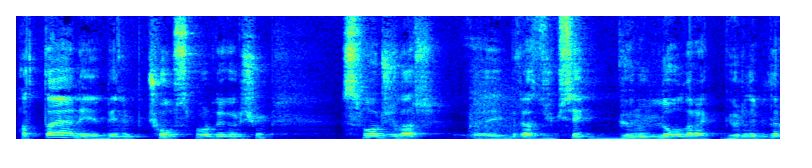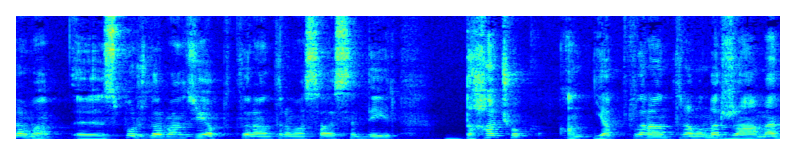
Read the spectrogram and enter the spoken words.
Hatta yani benim çoğu sporda görüşüm sporcular e, biraz yüksek gönüllü olarak görülebilir ama e, sporcular bence yaptıkları antrenman sayesinde değil daha çok yaptıkları antrenmana rağmen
